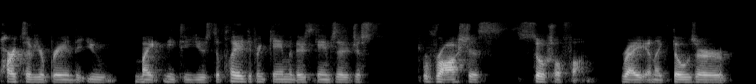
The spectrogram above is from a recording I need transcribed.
parts of your brain that you might need to use to play a different game and there's games that are just raucous social fun right and like those are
